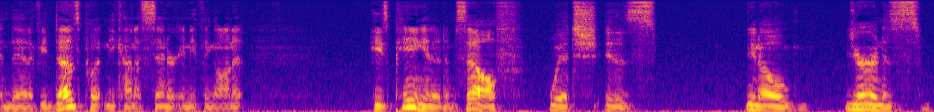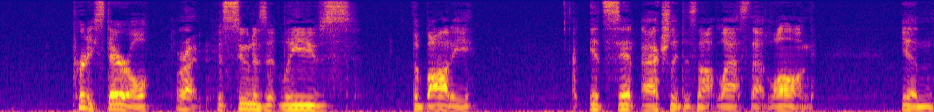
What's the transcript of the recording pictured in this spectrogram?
and then if he does put any kind of scent or anything on it he's peeing in it himself which is you know urine is pretty sterile Right. as soon as it leaves the body, its scent actually does not last that long in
